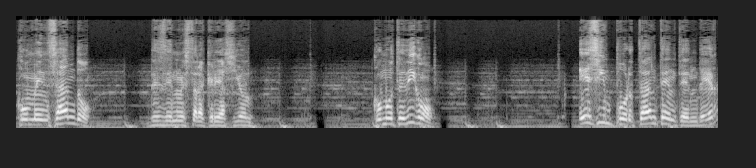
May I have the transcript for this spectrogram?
comenzando desde nuestra creación. Como te digo, es importante entender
